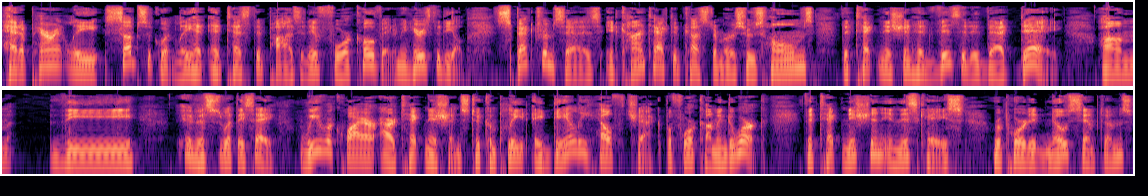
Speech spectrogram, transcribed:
had apparently subsequently had, had, tested positive for COVID. I mean, here's the deal. Spectrum says it contacted customers whose homes the technician had visited that day. Um, the this is what they say. We require our technicians to complete a daily health check before coming to work. The technician in this case reported no symptoms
